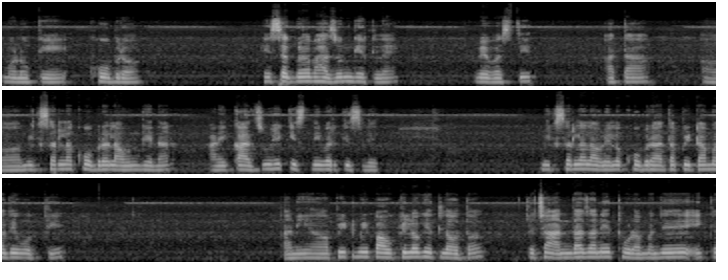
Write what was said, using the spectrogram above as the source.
मणुके खोबरं हे सगळं भाजून घेतलं आहे व्यवस्थित. आता मिक्सरला खोबरं लावून घेणार आणि काजू हे किसनीवर किसलेत. मिक्सरला लावलेलं खोबरं आता पिठामध्ये ओतते. आणि पीठ मी पाव किलो घेतलं होतं. त्याच्या अंदाजाने थोडं म्हणजे एक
